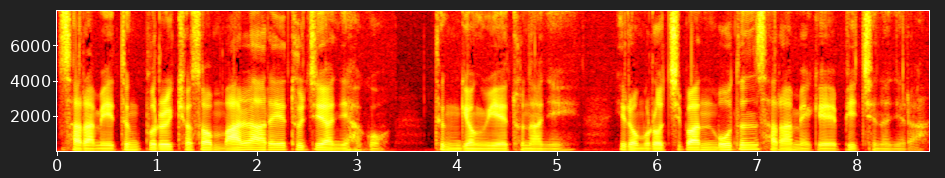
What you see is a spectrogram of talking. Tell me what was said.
사람이 등불을 켜서 말 아래에 두지 아니하고 등경 위에 두나니 이러므로 집안 모든 사람에게 비치느니라.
